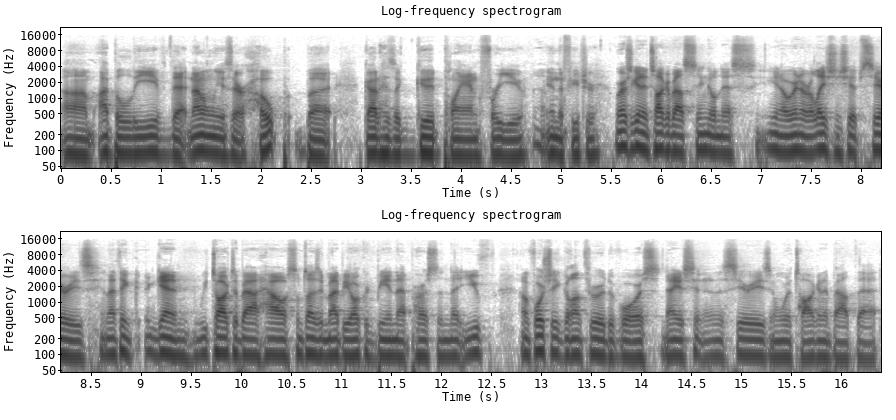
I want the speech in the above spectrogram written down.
um, I believe that not only is there hope, but God has a good plan for you in the future. We're also going to talk about singleness. You know, we're in a relationship series, and I think again we talked about how sometimes it might be awkward being that person that you've unfortunately gone through a divorce. Now you're sitting in a series, and we're talking about that.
